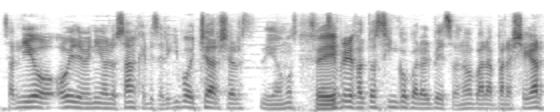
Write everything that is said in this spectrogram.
San Diego hoy de venido a Los Ángeles, el equipo de Chargers, digamos, Sí. siempre le faltó 5 para el peso, ¿no? Para, para llegar,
